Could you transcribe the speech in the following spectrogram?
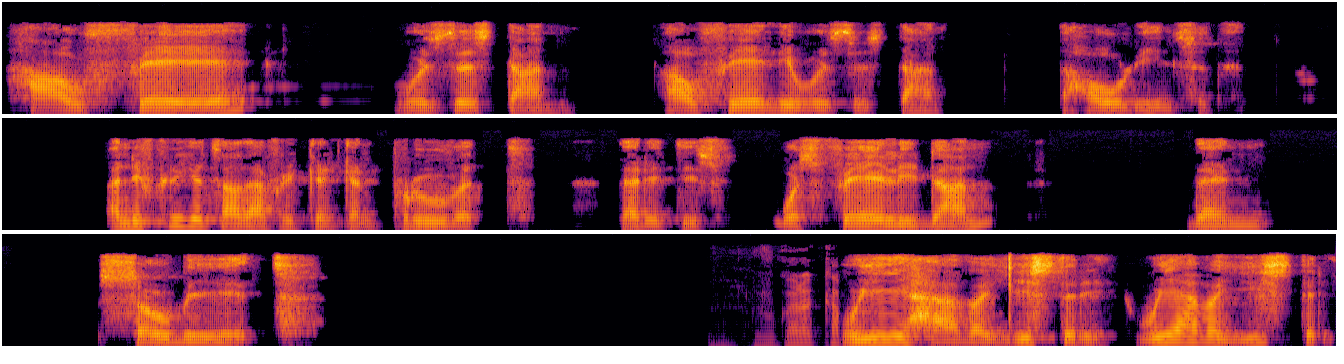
How fair was this done? How fairly was this done? The whole incident. And if Cricket South Africa can prove it, that it is was fairly done, then so be it. We have a history. We have a history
